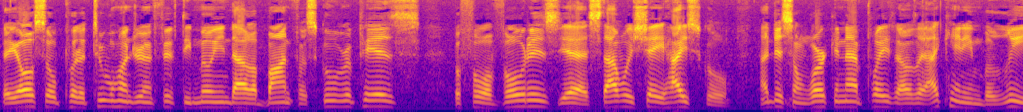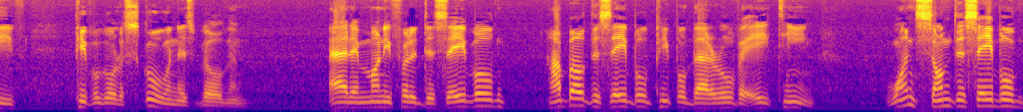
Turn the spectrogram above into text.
They also put a $250 million bond for school repairs before voters. Yeah, with Shea High School. I did some work in that place. I was like, I can't even believe people go to school in this building. Adding money for the disabled. How about disabled people that are over 18? Once some disabled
